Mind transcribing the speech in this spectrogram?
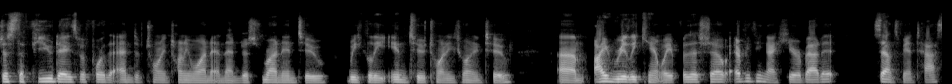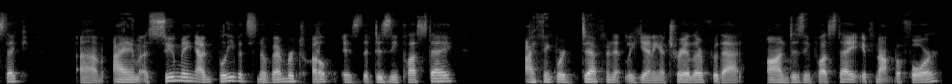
just a few days before the end of 2021 and then just run into weekly into 2022. Um, I really can't wait for this show. Everything I hear about it sounds fantastic. Um, I am assuming, I believe it's November 12th is the Disney Plus Day. I think we're definitely getting a trailer for that on Disney Plus Day, if not before.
